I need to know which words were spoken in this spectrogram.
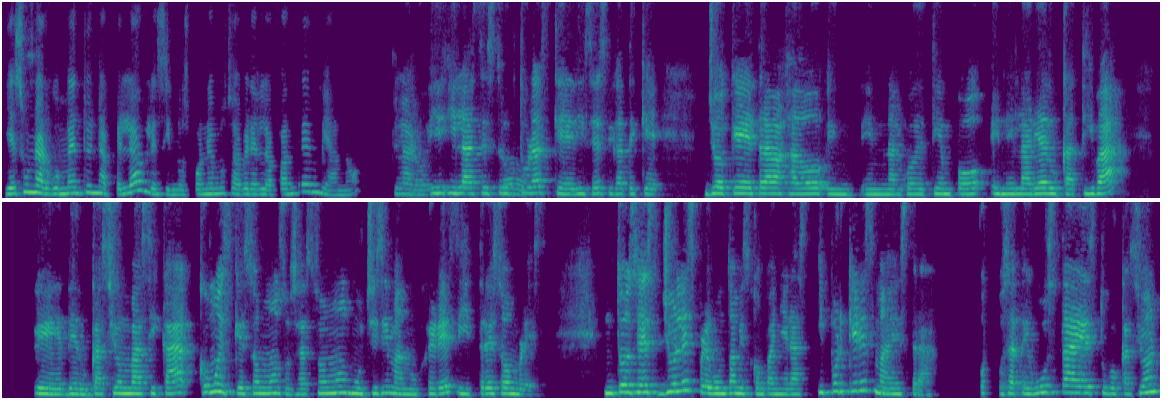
Y es un argumento inapelable si nos ponemos a ver en la pandemia, ¿no? Claro, y, las estructuras que dices, fíjate que yo que he trabajado en, algo de tiempo en el área educativa, eh, de educación básica, ¿cómo es que somos? O sea, somos muchísimas mujeres y tres hombres. Entonces, yo les pregunto a mis compañeras, ¿y por qué eres maestra? O sea, ¿te gusta? ¿Es tu vocación?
